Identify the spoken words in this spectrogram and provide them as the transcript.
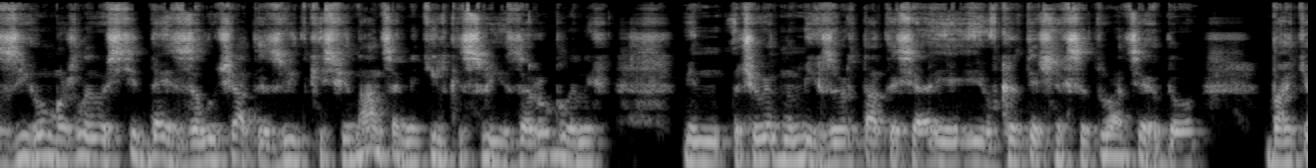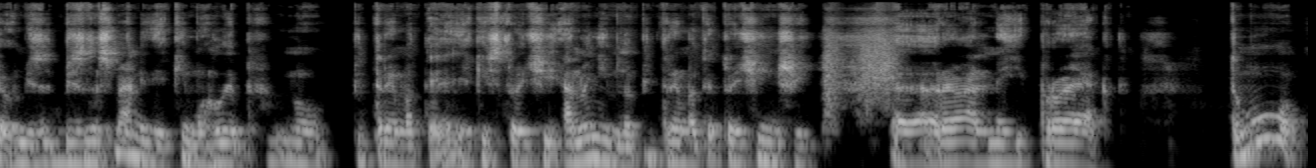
з його можливості десь залучати звідкись фінанси, не тільки своїх зароблених. Він, очевидно, міг звертатися і, і в критичних ситуаціях до багатьох біз- бізнесменів, які могли б ну, підтримати якийсь той чи анонімно підтримати той чи інший е, реальний проект. Тому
